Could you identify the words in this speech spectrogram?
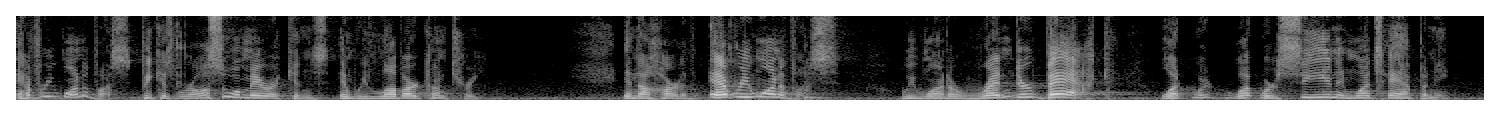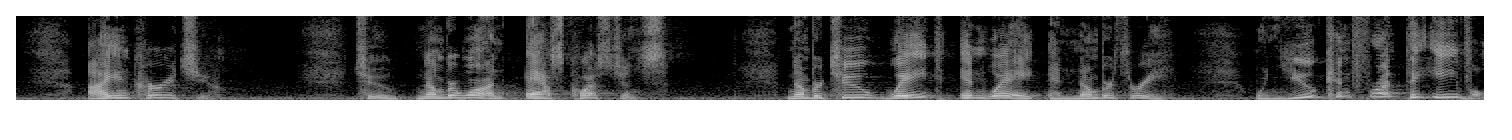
every one of us, because we're also Americans and we love our country, in the heart of every one of us, we want to render back what we're, what we're seeing and what's happening. I encourage you to, number one, ask questions. Number two, wait and wait. And number three, when you confront the evil,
